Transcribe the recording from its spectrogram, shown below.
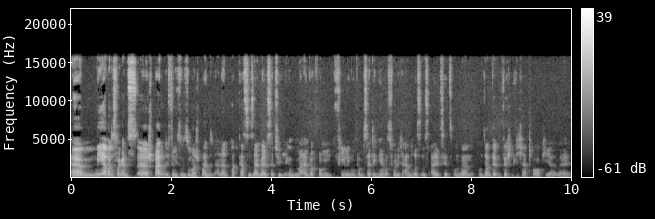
Ähm, nee, aber das war ganz äh, spannend. Ich finde es sowieso immer spannend, in anderen Podcasts zu sein, weil es natürlich irgendwie mal einfach vom Feeling und vom Setting her was völlig anderes ist als jetzt unser, unser wöchentlicher Talk hier, weil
